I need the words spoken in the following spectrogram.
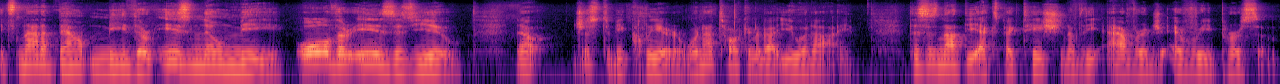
It's not about me. There is no me. All there is is you. Now, just to be clear, we're not talking about you and I. This is not the expectation of the average every person.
